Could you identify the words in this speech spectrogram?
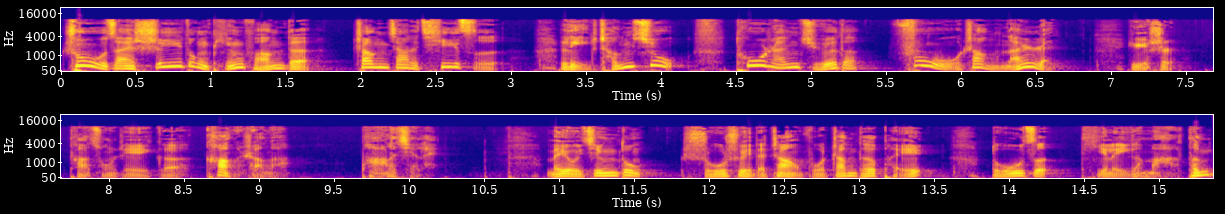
住在十一栋平房的张家的妻子李成秀突然觉得腹胀难忍，于是她从这个炕上啊爬了起来，没有惊动。熟睡的丈夫张德培独自提了一个马灯，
